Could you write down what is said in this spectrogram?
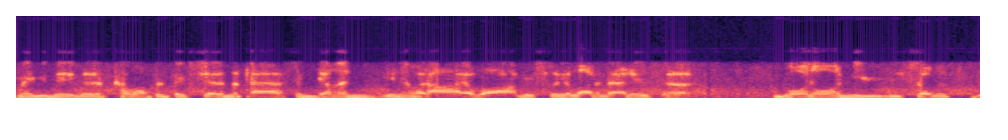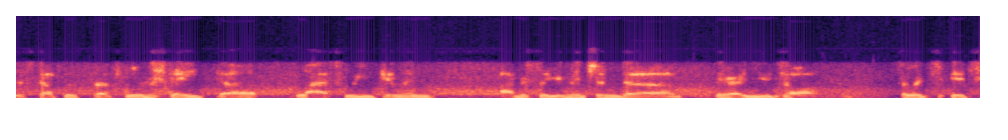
maybe they, that have come up that they've said in the past and done. You know, at Iowa, obviously, a lot of that is uh, going on. You, you saw the, the stuff with uh, Florida State uh, last week, and then obviously you mentioned uh, there at Utah. So it's it's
